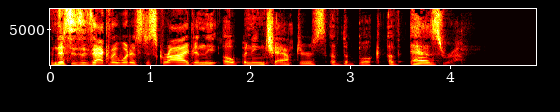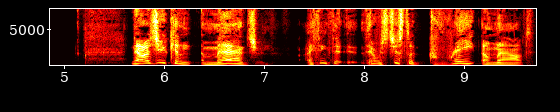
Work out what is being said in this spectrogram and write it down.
And this is exactly what is described in the opening chapters of the book of Ezra. Now, as you can imagine, I think that there was just a great amount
